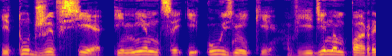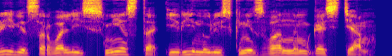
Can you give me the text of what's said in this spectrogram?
И тут же все, и немцы, и узники, в едином порыве сорвались с места и ринулись к незваным гостям.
